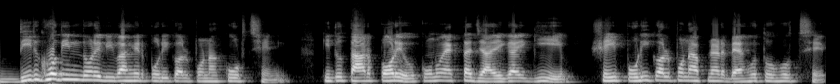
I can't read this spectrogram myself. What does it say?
দীর্ঘদিন ধরে বিবাহের পরিকল্পনা করছেন। কিন্তু তারপরেও কোনো একটা জায়গায় গিয়ে সেই পরিকল্পনা আপনার ব্যাহত হচ্ছে।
